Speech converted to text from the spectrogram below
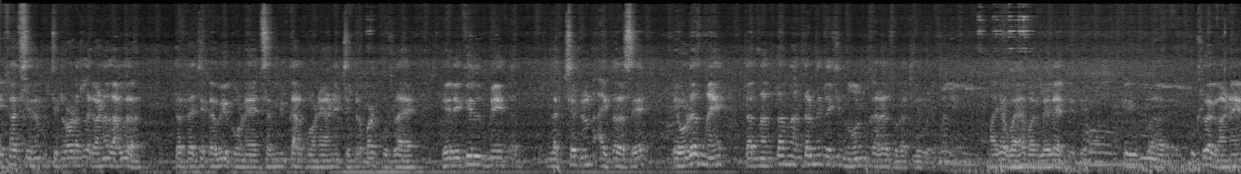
एखाद सिनेमा चित्रपटातलं गाणं लागलं तर त्याचे कवी कोण आहेत संगीतकार कोण आहे आणि चित्रपट कुठला आहे हे देखील मी लक्ष देऊन ऐकत असे एवढंच नाही तर नंतर नंतर मी त्याची नोंद करायला सुरुवात केली हम्म. माझ्या वया भरलेल्या आहेत तिथे हो. की कुठलं गाणं आहे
